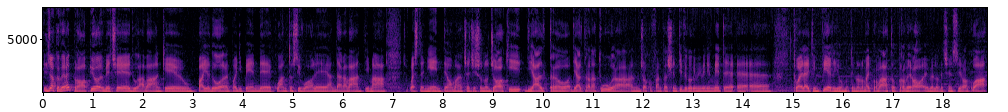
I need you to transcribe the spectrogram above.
Il gioco vero e proprio invece durava anche un paio paio d'ore, poi dipende quanto si vuole andare avanti, ma cioè, questo è niente, Omar, cioè, ci sono giochi di, altro, di, altra natura, un gioco fantascientifico che mi viene in mente è, è Twilight Imperium, che non ho mai provato, proverò e ve lo recensirò qua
